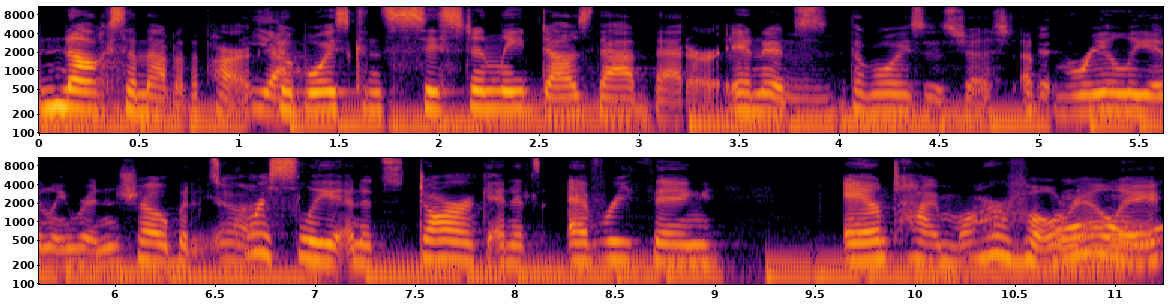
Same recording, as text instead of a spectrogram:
knocks them out of the park. Yeah. The boys consistently does that better. And it's the boys is just a brilliantly written show, but it's Yeah. gristly and it's dark and it's everything anti Marvel really.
